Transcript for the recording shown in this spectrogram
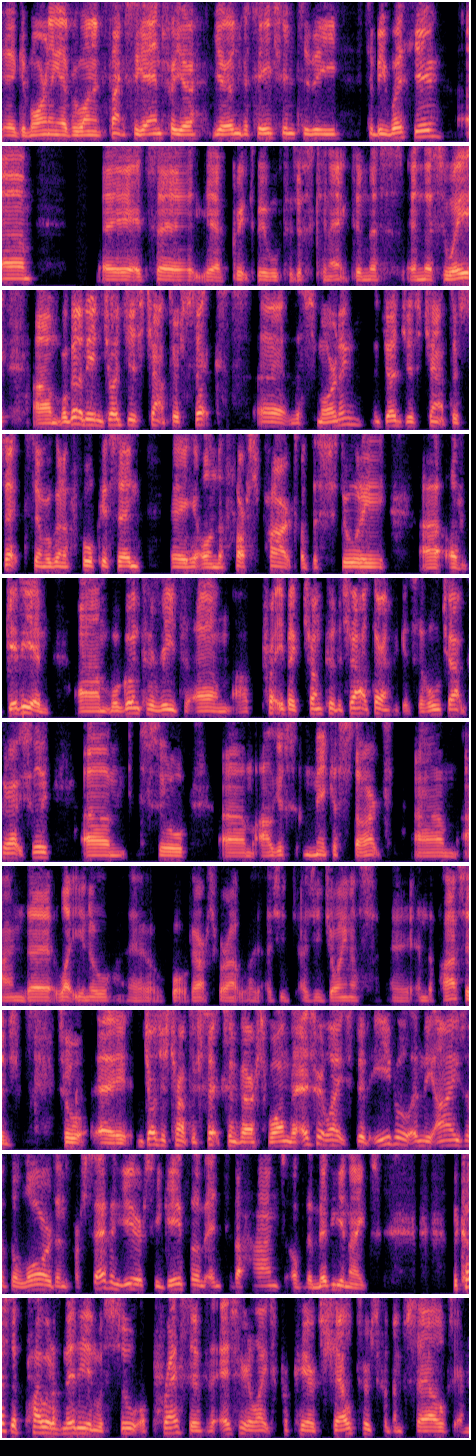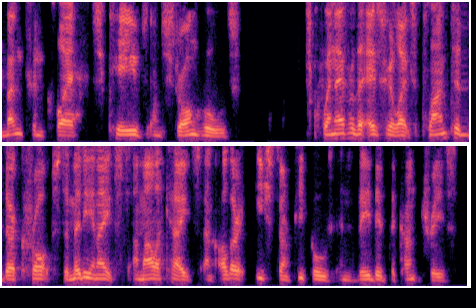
Okay, good morning, everyone, and thanks again for your your invitation to be to be with you. Um, uh, it's uh, yeah great to be able to just connect in this in this way. Um, we're going to be in Judges chapter six uh, this morning. Judges chapter six, and we're going to focus in uh, on the first part of the story of Gideon. Um, we're going to read um, a pretty big chunk of the chapter. I think it's the whole chapter actually. Um, so um, I'll just make a start um, and uh, let you know uh, what verse we're at as you as you join us uh, in the passage. So, uh, Judges chapter six and verse one: the Israelites did evil in the eyes of the Lord, and for seven years He gave them into the hands of the Midianites. Because the power of Midian was so oppressive, the Israelites prepared shelters for themselves in mountain clefts, caves, and strongholds. Whenever the Israelites planted their crops, the Midianites, Amalekites, and other eastern peoples invaded the countries.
